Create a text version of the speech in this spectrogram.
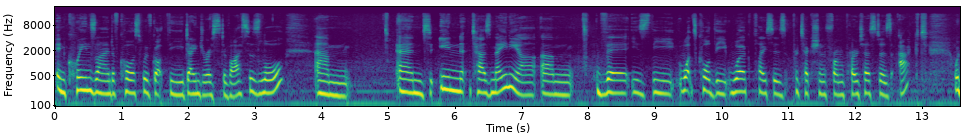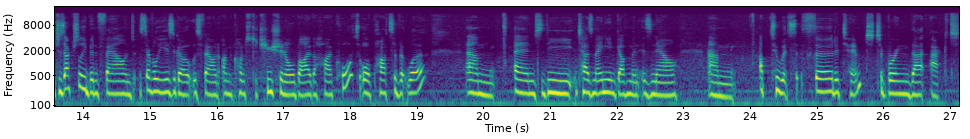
in Queensland, of course, we've got the Dangerous Devices Law. Um, and in Tasmania, um, there is the what's called the Workplaces Protection from Protesters Act, which has actually been found several years ago. It was found unconstitutional by the High Court, or parts of it were. Um, and the Tasmanian government is now um, up to its third attempt to bring that act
